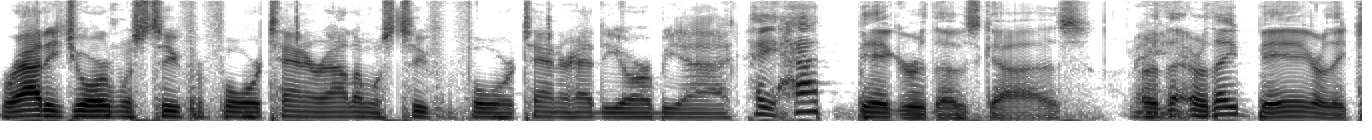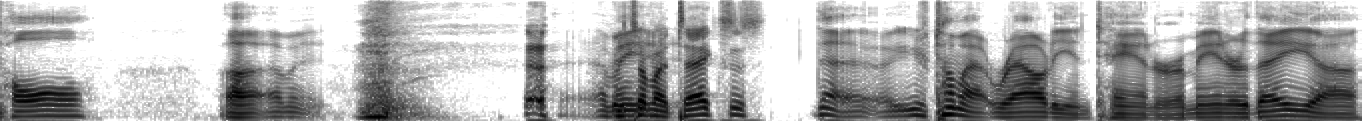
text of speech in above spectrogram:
Rowdy Jordan was two for four. Tanner Allen was two for four. Tanner had the RBI. Hey, how big are those guys? Are they, are they big? Are they tall? Uh, I mean, I mean, talking about Texas? No, you're talking about Rowdy and Tanner. I mean, are they? Uh,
